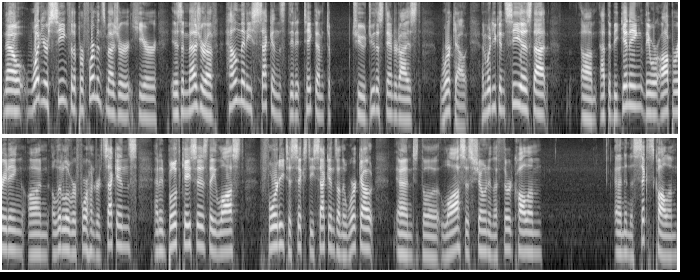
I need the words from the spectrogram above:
Now, what you're seeing for the performance measure here is a measure of how many seconds did it take them to, to do the standardized workout. And what you can see is that Um, at the beginning, they were operating on a little over 400 seconds, and in both cases, they lost 40 to 60 seconds on the workout, and the loss is shown in the third column and in the sixth column.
